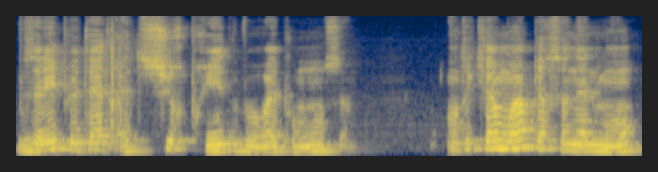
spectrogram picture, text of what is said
Vous allez peut-être être surpris de vos réponses. En tout cas, moi, personnellement,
